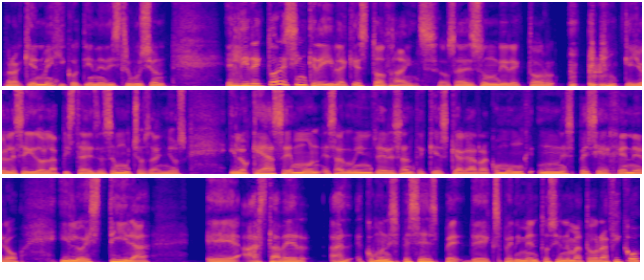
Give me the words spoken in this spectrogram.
pero aquí en México tiene distribución. El director es increíble, que es Todd Hines. O sea, es un director que yo le he seguido la pista desde hace muchos años. Y lo que hace Mon es algo bien interesante, que es que agarra como un- una especie de género y lo estira eh, hasta ver como una especie de, experimento cinematográfico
